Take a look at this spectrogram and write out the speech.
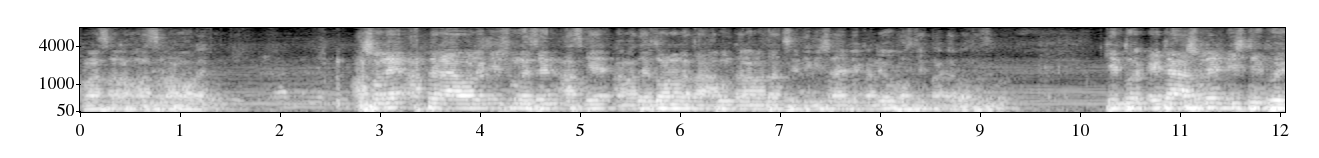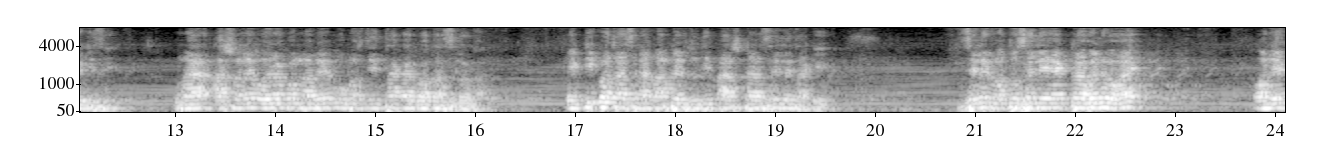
আমার সালাম। আসসালামু আলাইকুম। আসলে আপনারা অনেকেই শুনেছেন, আজকে আমাদের জননেতা আবুল কালাম আজাদ সিদ্দিকী সাহেব এখানে উপস্থিত থাকার কথা ছিল। কিন্তু এটা আসলে মিস্টেক হয়ে গেছে। ওনার আসলে ওই রকম ভাবে উপস্থিত থাকার কথা ছিল না। একটি কথা আছে না, বাপের যদি পাঁচটা ছেলে থাকে, ছেলের মতো ছেলে একটা হলেও হয়, অনেক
